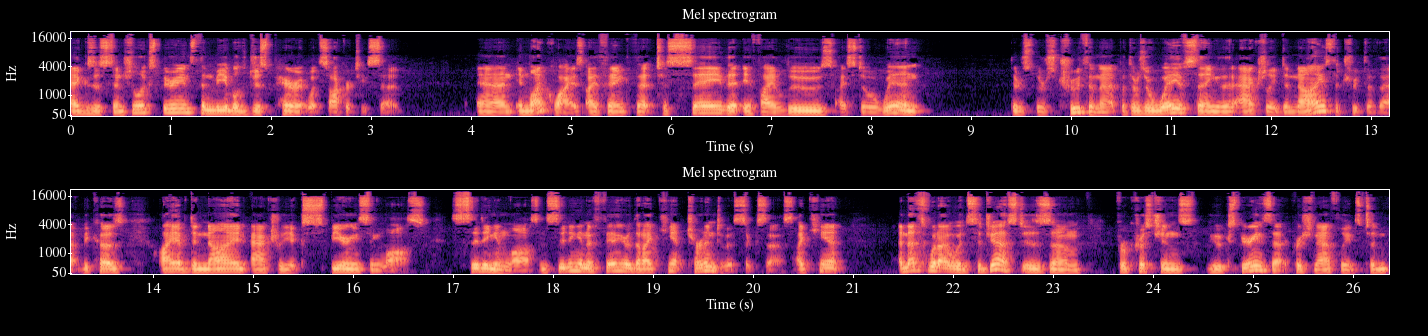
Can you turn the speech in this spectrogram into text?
existential experience than be able to just parrot what Socrates said. And, and likewise, I think that to say that if I lose, I still win, there's there's truth in that, but there's a way of saying that actually denies the truth of that because I have denied actually experiencing loss, sitting in loss, and sitting in a failure that I can't turn into a success. I can't, and that's what I would suggest is um, for Christians who experience that, Christian athletes, to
